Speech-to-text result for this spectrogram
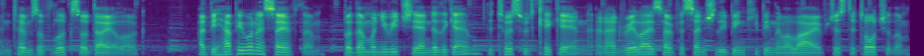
in terms of looks or dialogue. I'd be happy when I saved them, but then when you reach the end of the game, the twist would kick in and I'd realise I've essentially been keeping them alive just to torture them,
